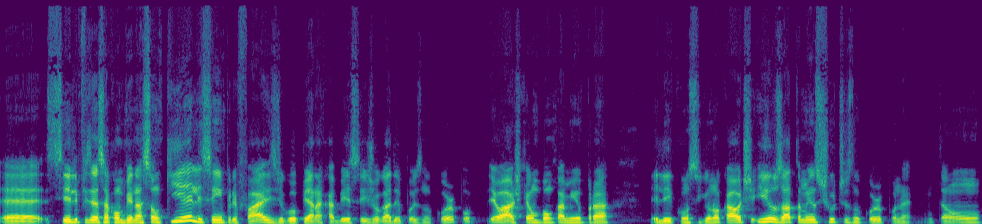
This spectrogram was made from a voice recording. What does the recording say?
é, se ele fizer essa combinação que ele sempre faz, de golpear na cabeça e jogar depois no corpo, eu acho que é um bom caminho para ele conseguiu nocaute e usar também os chutes no corpo, né? Então,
